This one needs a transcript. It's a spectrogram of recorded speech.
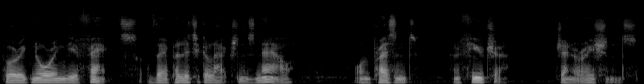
who are ignoring the effects of their political actions now on present and future generations.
